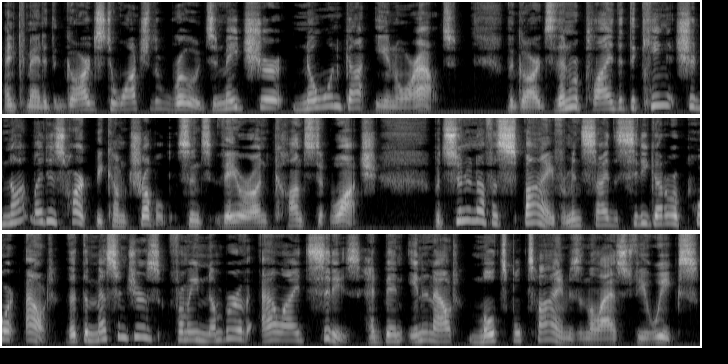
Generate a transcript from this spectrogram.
and commanded the guards to watch the roads and made sure no one got in or out. The guards then replied that the king should not let his heart become troubled, since they are on constant watch, But soon enough, a spy from inside the city got a report out that the messengers from a number of allied cities had been in and out multiple times in the last few weeks.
